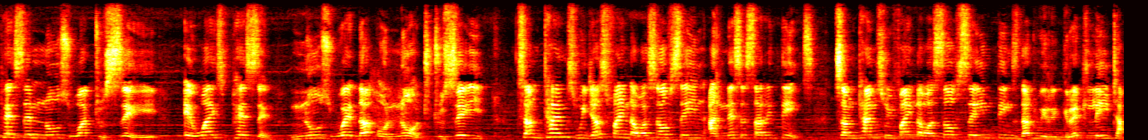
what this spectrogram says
person knows what to say, a wise person knows whether or not to say it. Sometimes we just find ourselves saying unnecessary things. Sometimes we find ourselves saying things that we regret later.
